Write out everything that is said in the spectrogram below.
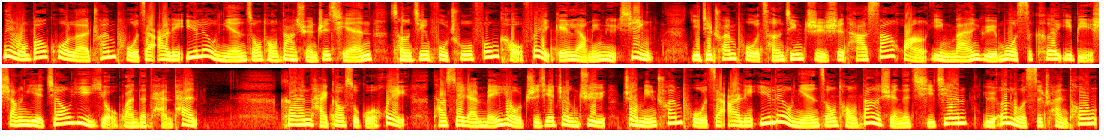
内容包括了川普在二零一六年总统大选之前曾经付出封口费给两名女性，以及川普曾经指示他撒谎隐瞒与莫斯科一笔商业交易有关的谈判。科恩还告诉国会，他虽然没有直接证据证明川普在二零一六年总统大选的期间与俄罗斯串通，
